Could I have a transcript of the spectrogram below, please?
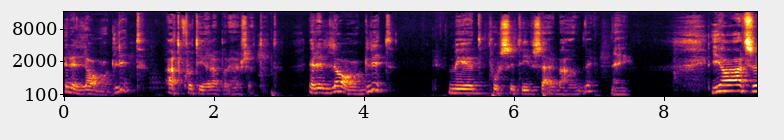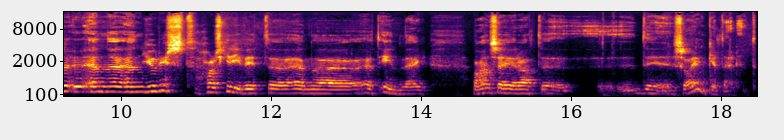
Är det lagligt att kvotera på det här sättet? Är det lagligt med positiv särbehandling? Nej. Ja, alltså en, en jurist har skrivit eh, en, eh, ett inlägg och han säger att eh, det, så enkelt är det inte.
